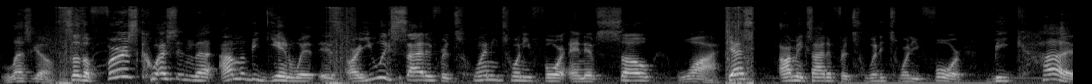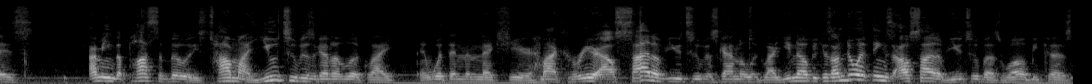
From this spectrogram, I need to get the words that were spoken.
let's go. So the first question that I'm gonna begin with is: Are you excited for 2024? And if so, why? Yes, I'm excited for 2024 because. I mean the possibilities, how my YouTube is gonna look like, and within the next year, my career outside of YouTube is gonna look like. You know, because I'm doing things outside of YouTube as well. Because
